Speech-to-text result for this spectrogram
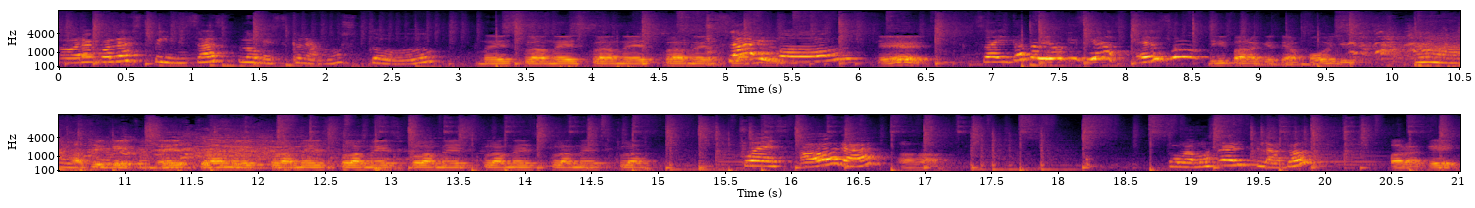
Ahora con las pinzas lo mezclamos todo. Mezcla, mezcla, mezcla, mezcla. Simon, ¿Qué? Saita me dijo que hicieras eso. Sí, para que te apoye. Ay, Así que mezcla, mezcla, mezcla, mezcla, mezcla, mezcla, mezcla. Pues ahora Ajá. tomamos el plato ¿Para qué?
